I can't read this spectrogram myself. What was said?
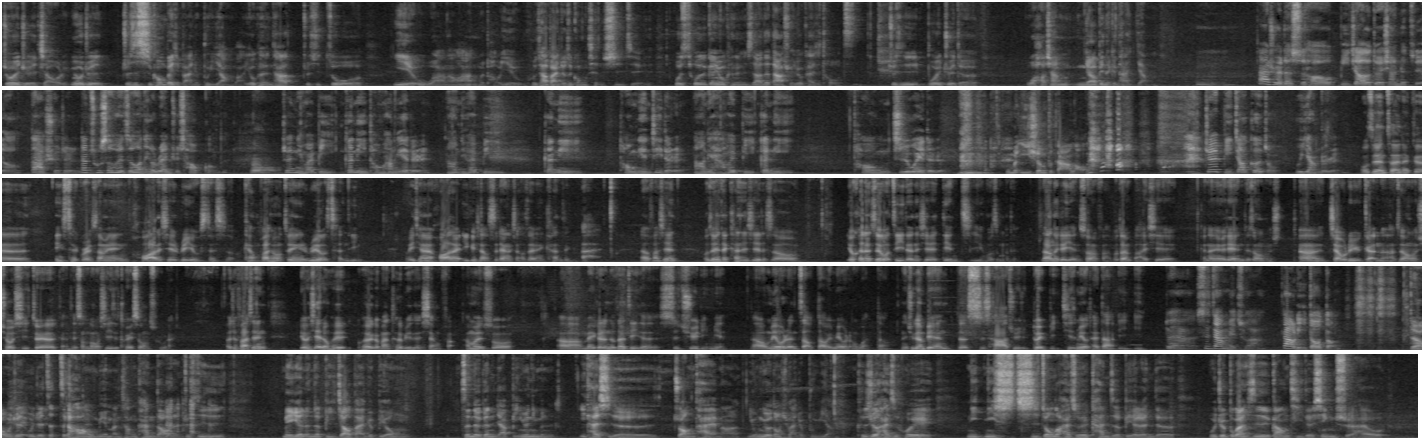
就会觉得焦虑。因为我觉得就是时空背景本来就不一样吧，有可能他就是做业务啊，然后他很会跑业务，或者他本来就是工程师之类的，或者或者更有可能是他在大学就开始投资，就是不会觉得我好像应该要变得跟他一样。嗯。大学的时候比较的对象就只有大学的人，但出社会之后那个 range 超广的，哦，就是你会比跟你同行业的人，然后你会比跟你同年纪的人，然后你还会比跟你同职位的人。嗯，我们医生不打扰，就会比较各种不一样的人。我之前在那个 Instagram 上面划那些 reels 的时候，看我发现我最近 reels 成瘾，我一天会花在一个小时、两个小时在那边看这个，哎。然后发现，我最近在看这些的时候，有可能是我自己的那些点击或什么的，让那个演算法不断把一些可能有点这种呃焦虑感啊、这种休息罪恶感这种东西一直推送出来。我就发现有一些人会会有一个蛮特别的想法，他们会说啊、每个人都在自己的时区里面，然后没有人早到，也没有人晚到，你去跟别人的时差去对比，其实没有太大意义。对啊，是这样没错啊，道理都懂。对啊，我觉得，我觉得这这个好像我们也蛮常看到的，就是每个人的比较本来就不用真的跟人家比，因为你们一开始的状态嘛，拥有的东西本来就不一样。可是就还是会，你你始终都还是会看着别人的。我觉得不管是刚刚提的薪水，还有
